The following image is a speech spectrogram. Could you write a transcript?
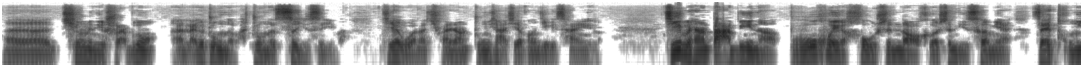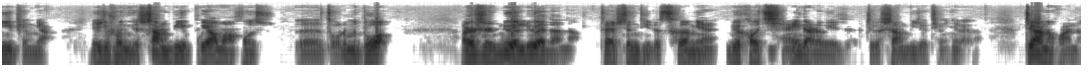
呃，轻的你甩不动，啊，来个重的吧，重的刺激刺激吧。结果呢，全让中下斜方肌给参与了。基本上大臂呢不会后伸到和身体侧面在同一平面，也就是说你的上臂不要往后呃走这么多，而是略略的呢在身体的侧面略靠前一点的位置，这个上臂就停下来了。这样的话呢，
